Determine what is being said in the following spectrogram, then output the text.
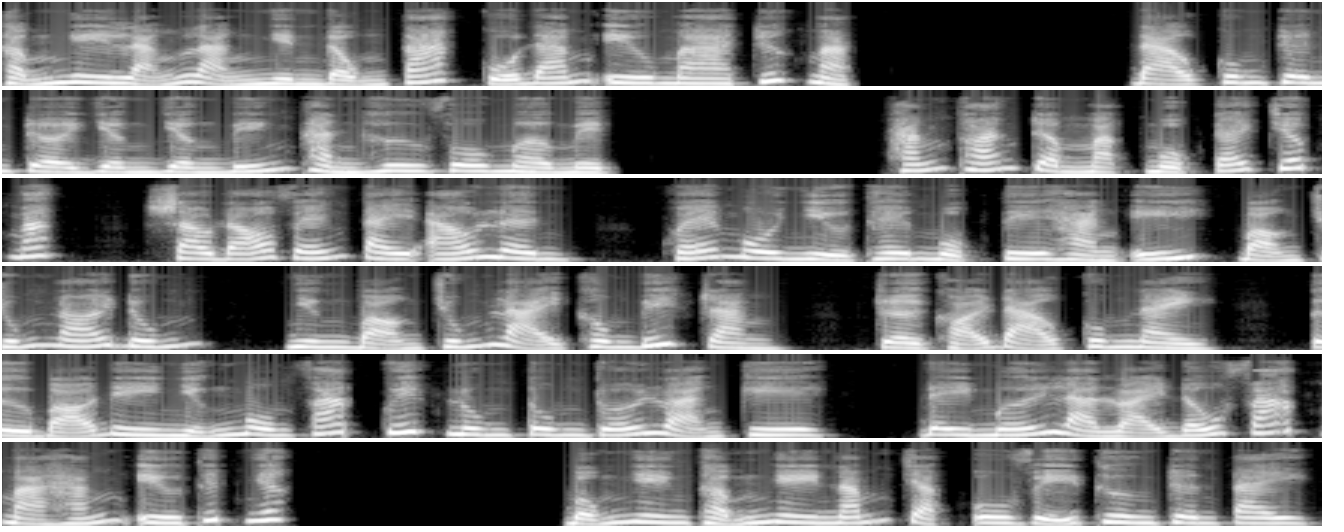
Thẩm nghi lẳng lặng nhìn động tác của đám yêu ma trước mặt. Đạo cung trên trời dần dần biến thành hư vô mờ mịt. Hắn thoáng trầm mặt một cái chớp mắt, sau đó vén tay áo lên, khóe môi nhiều thêm một tia hàng ý, bọn chúng nói đúng, nhưng bọn chúng lại không biết rằng, rời khỏi đạo cung này, từ bỏ đi những môn pháp quyết lung tung rối loạn kia, đây mới là loại đấu pháp mà hắn yêu thích nhất. Bỗng nhiên thẩm nghi nắm chặt u vĩ thương trên tay,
